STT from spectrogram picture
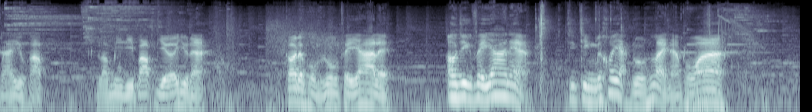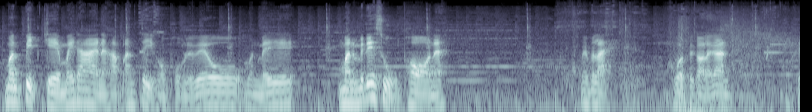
ได้อยู่ครับ เรามีดีบัฟเยอะอยู่นะ ก็เดี๋ยวผมรวมเฟย่าเลย เอาจริงเฟย่าเนี่ยจริง ๆ ไม่ค่อยอยากรวมเท่าไหร่นะ เพราะว่ามันปิดเกมไม่ได้นะครับ อันติของผมเลเวลมันไม่มันไม่ได้สูงพอนะ ไม่เป็นไรกดไปก่อนแล้วกัน โอเค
